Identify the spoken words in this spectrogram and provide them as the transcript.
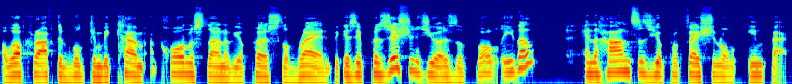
a well crafted book can become a cornerstone of your personal brand because it positions you as a thought leader, enhances your professional impact.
